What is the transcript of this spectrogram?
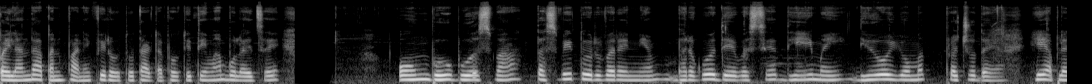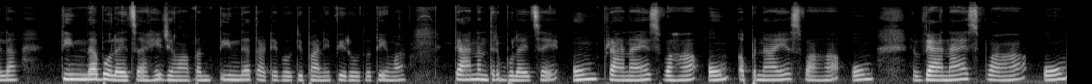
पहिल्यांदा आपण पाणी फिरवतो ताटाभोवती तेव्हा बोलायचं आहे ओम भू भुवस्वा तस्वितुर्वरेण्यम भर्गो देवस्य धीमई धियो योमत प्रचोदया. हे आपल्याला तीनदा बोलायचं आहे. जेव्हा आपण तीनदा ताटेभोवती पाणी फिरवतो तेव्हा त्यानंतर बोलायचं आहे ओम प्राणाय स्वाहा ओम अपनाय स्वाहा ओम व्यानाय स्वाहा ओम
